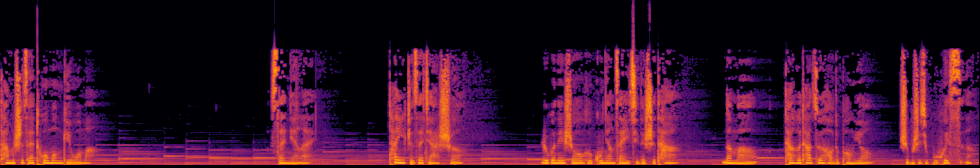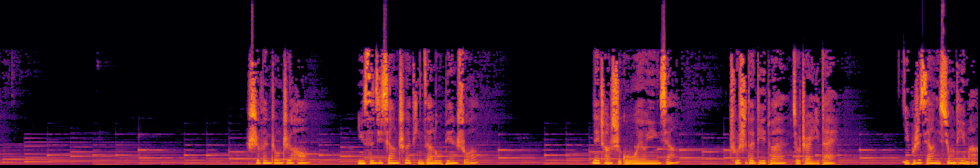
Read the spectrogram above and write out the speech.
他们是在托梦给我吗？三年来，他一直在假设，如果那时候和姑娘在一起的是他，那么他和他最好的朋友是不是就不会死呢？十分钟之后，女司机将车停在路边，说：“那场事故我有印象，出事的地段就这儿一带。你不是想你兄弟吗？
